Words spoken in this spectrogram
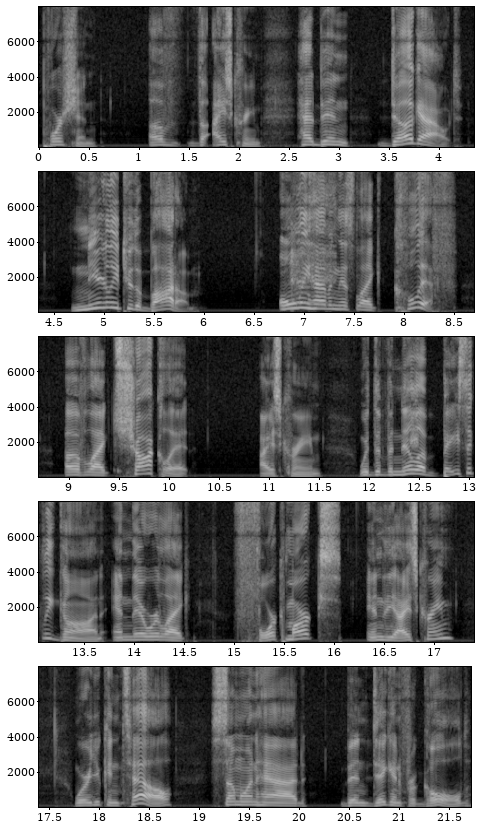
portion of the ice cream had been dug out nearly to the bottom, only having this like cliff of like chocolate ice cream with the vanilla basically gone. And there were like fork marks in the ice cream where you can tell someone had been digging for gold,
